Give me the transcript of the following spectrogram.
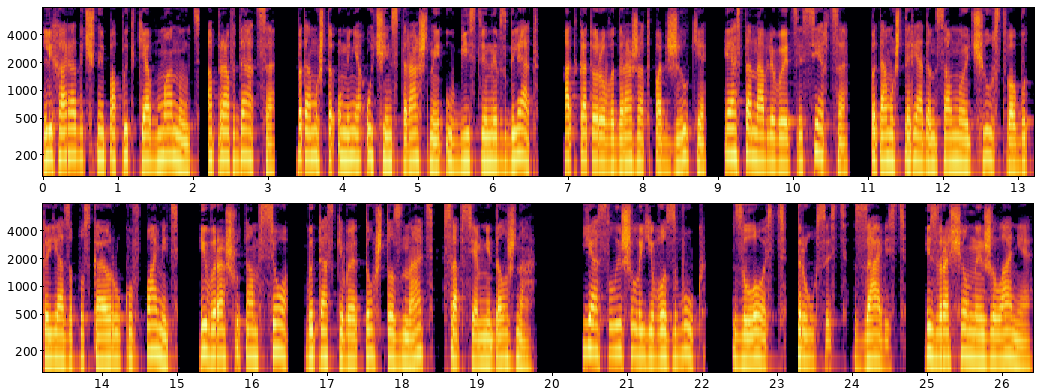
лихорадочные попытки обмануть, оправдаться, потому что у меня очень страшный убийственный взгляд, от которого дрожат поджилки и останавливается сердце, потому что рядом со мной чувство, будто я запускаю руку в память и вырошу там все, вытаскивая то, что знать совсем не должна. Я слышала его звук. Злость, трусость, зависть, извращенные желания,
